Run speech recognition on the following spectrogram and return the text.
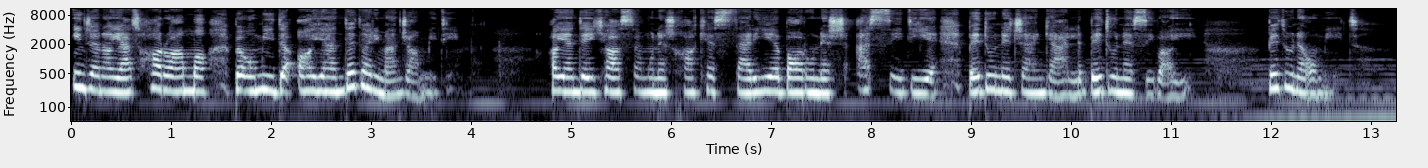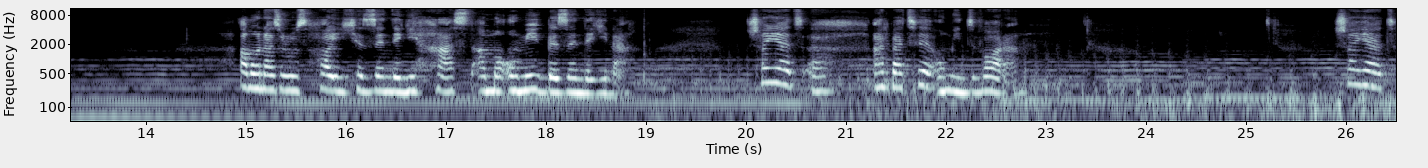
این جنایت ها رو اما به امید آینده داریم انجام میدیم. آینده ای که آسمونش خاکستری بارونش اسیدیه بدون جنگل بدون زیبایی بدون امید. اما از روزهایی که زندگی هست اما امید به زندگی نه. شاید البته امیدوارم. شاید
